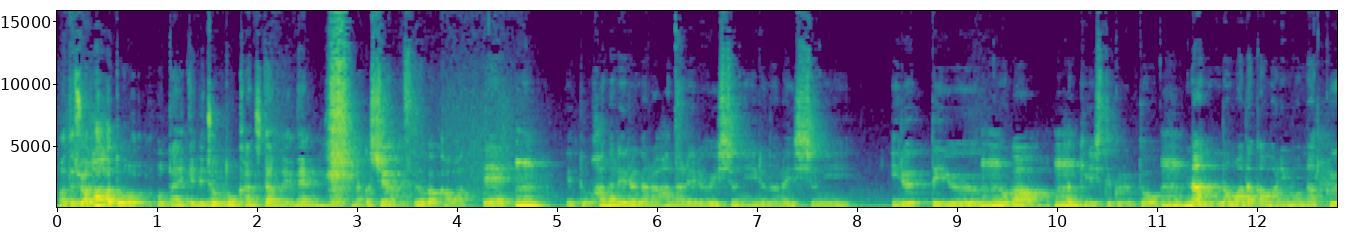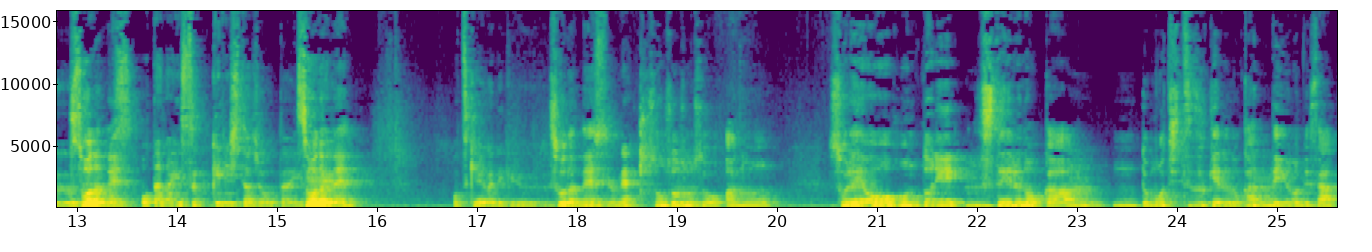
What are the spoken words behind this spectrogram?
私は母との体験でちょっと感じたんだよね。うん。なんか周波数が変わって、うん。えっと、離れるなら離れる一緒にいるなら一緒にいるっていうのがはうん。っきりしてくると、うん。何のわだかまりもなくそうだね。お互いすっきりした状態でそうだねお付き合いができるそうだね。ですよね。そうそうそうそう、あのそれを本当に捨てるのか、うん、と持ち続けるのかっていうのでさ、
